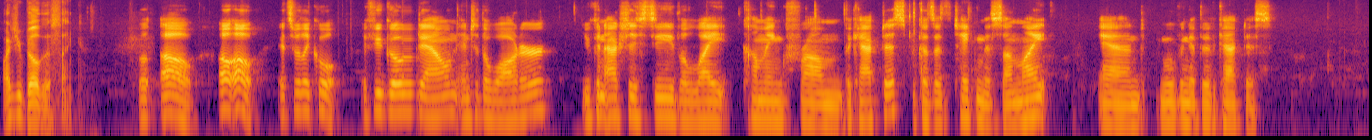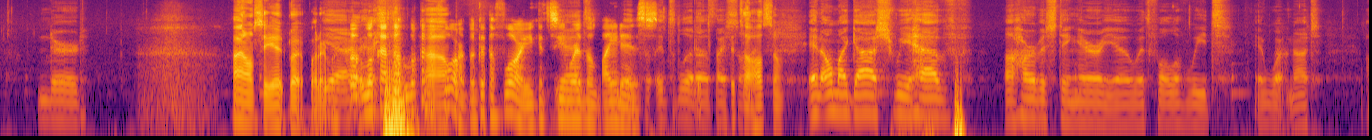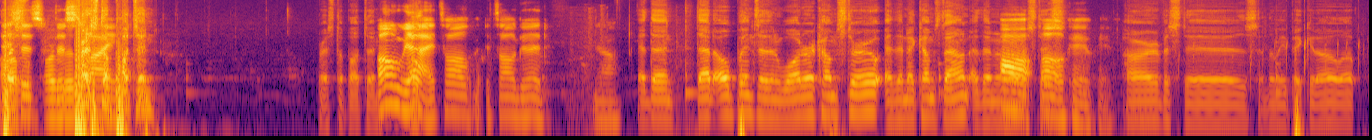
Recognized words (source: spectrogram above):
Why'd you build this thing? Well, oh, oh, oh! It's really cool. If you go down into the water, you can actually see the light coming from the cactus because it's taking the sunlight and moving it through the cactus. Nerd. I don't see it, but whatever. Yeah. Look, look at the look at the Oh. floor. Look at the floor. You can see Yeah, where the light is. it's lit up. I It's saw. it. awesome. And oh my gosh, we have a harvesting area with full of wheat and whatnot. This Awesome. is this this- is Press the button. Press the button. Oh yeah, oh. it's all it's all good. No. And then that opens, and then water comes through, and then it comes down, and then it Oh, harvests. oh, okay, okay. Harvest is, and then we pick it all up.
